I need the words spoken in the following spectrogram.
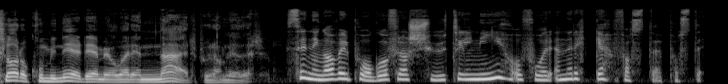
klare å kombinere det med å være en nær programleder. Sendinga vil pågå fra sju til ni og får en rekke faste poster.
